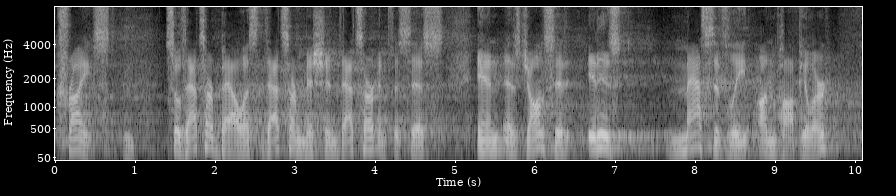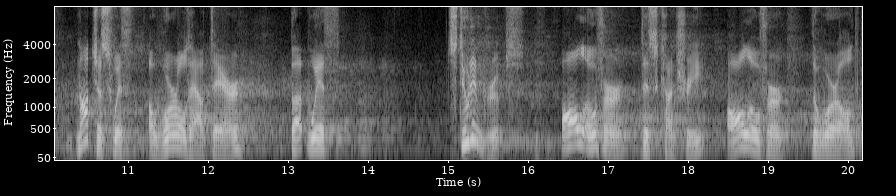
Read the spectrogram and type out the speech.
Christ. Mm. So that's our ballast, that's our mission, that's our emphasis. And as John said, it is massively unpopular, not just with a world out there, but with student groups all over this country, all over the world.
